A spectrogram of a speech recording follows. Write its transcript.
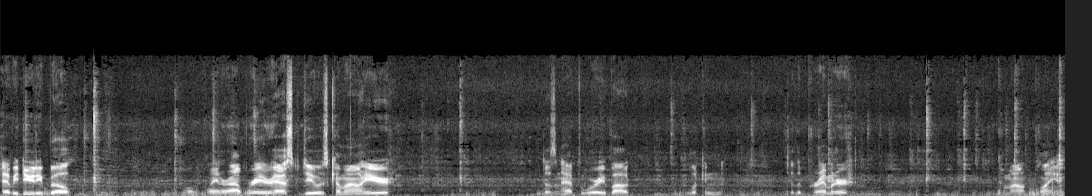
Heavy duty belt. Planter operator has to do is come out here. Doesn't have to worry about looking to the perimeter. Come out and plant.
